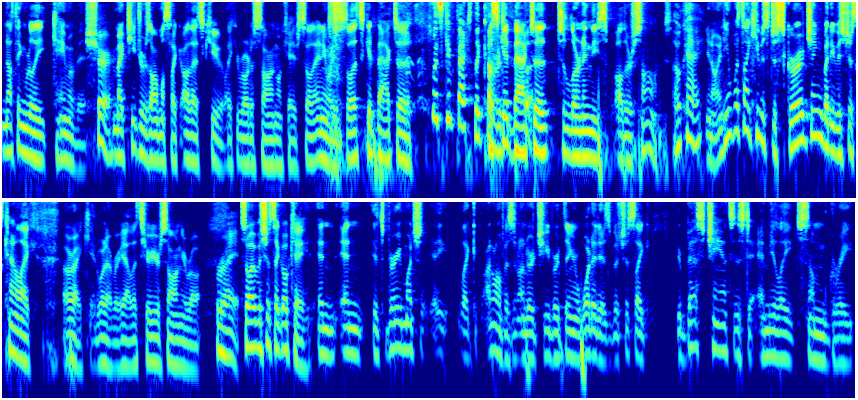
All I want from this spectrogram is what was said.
nothing really came of it. Sure. My teacher was almost like, "Oh, that's cute. Like you wrote a song. Okay. So anyway, so let's get back to let's get back to the covers let's get back to to learning these other songs. okay You know, and he was like he was discouraging, but he was just kind of like, "All right, kid, whatever. Yeah, let's hear your song you wrote." right So I was just like, okay, and and it's very much eh, like I don't know if it's an underachiever thing or what it is, but it's just like your best chance is to emulate some great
